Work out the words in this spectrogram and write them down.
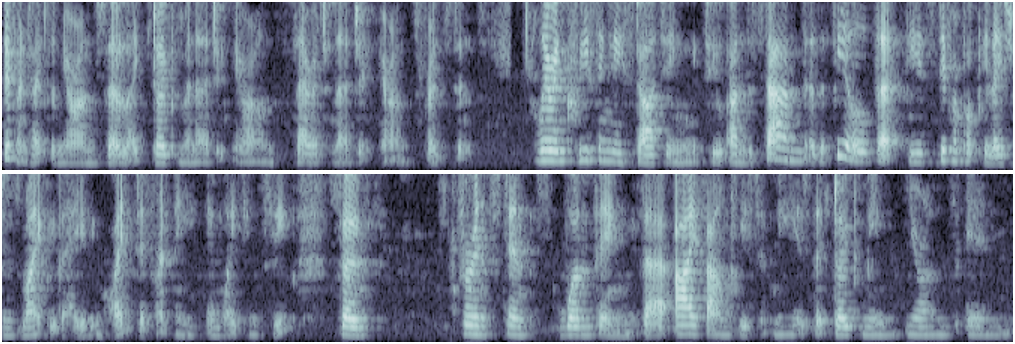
different types of neurons, so like dopaminergic neurons, serotonergic neurons, for instance. We're increasingly starting to understand as a field that these different populations might be behaving quite differently in wake and sleep. So, for instance, one thing that I found recently is that dopamine neurons in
